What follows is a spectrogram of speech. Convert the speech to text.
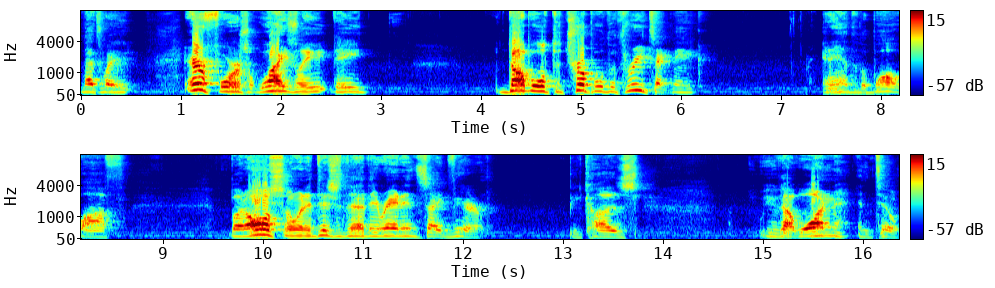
That's why Air Force wisely they double to triple the three technique and handed the ball off but also, in addition to that, they ran inside veer because you got one and two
